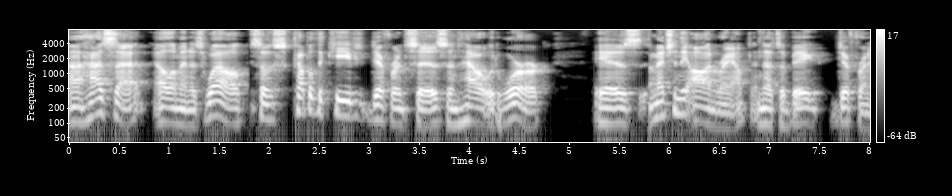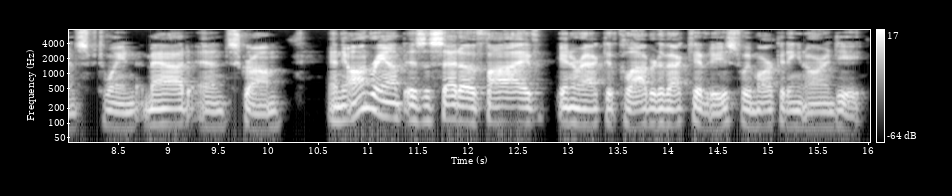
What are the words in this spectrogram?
uh, has that element as well. So a couple of the key differences and how it would work is I mentioned the on ramp, and that's a big difference between MAD and Scrum. And the on ramp is a set of five interactive collaborative activities between marketing and R&D.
